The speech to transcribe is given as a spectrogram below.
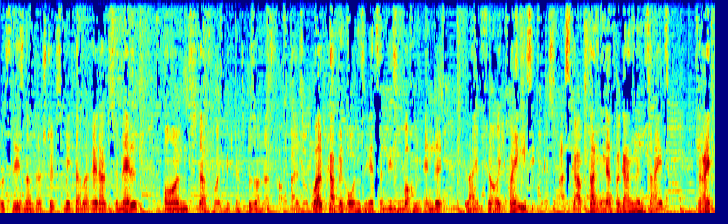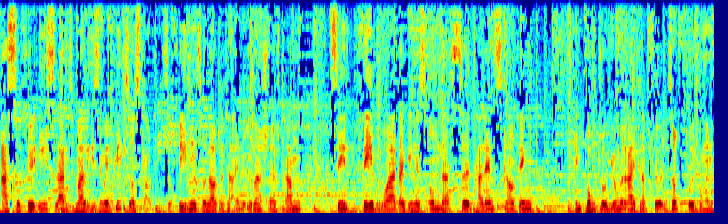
Lutz Lesen unterstützt mich dabei redaktionell und da freue ich mich ganz besonders drauf. Also World Cup in Odense jetzt an diesem Wochenende live für euch bei EasyFest. Was gab es dann in der vergangenen Zeit? Drei Asse für Island, Malise mit Vizo-Scouting zufrieden, so lautete eine Überschrift am 10. Februar. Da ging es um das äh, Talent-Scouting in puncto junge Reiter für Zuchtprüfungen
